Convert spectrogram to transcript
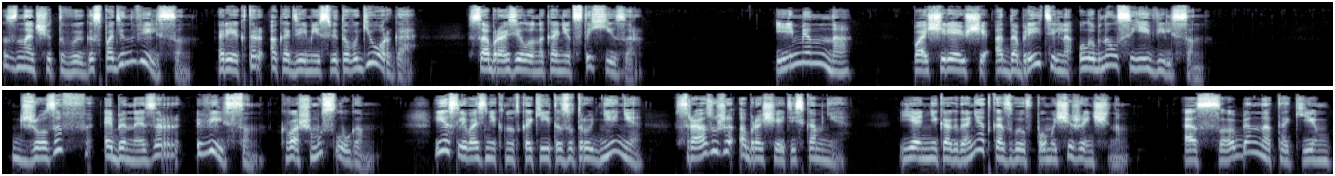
«Значит, вы господин Вильсон, ректор Академии Святого Георга», — сообразила наконец-то Хизер. «Именно», — поощряюще одобрительно улыбнулся ей Вильсон. «Джозеф Эбенезер Вильсон, к вашим услугам. Если возникнут какие-то затруднения, сразу же обращайтесь ко мне. Я никогда не отказываю в помощи женщинам, особенно таким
